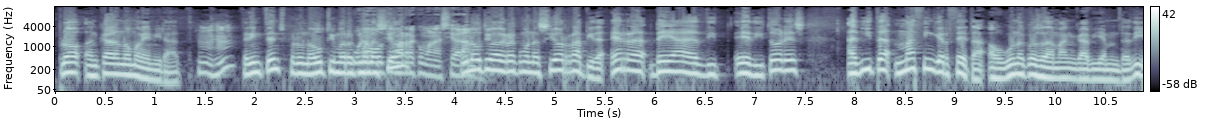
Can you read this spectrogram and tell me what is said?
però encara no me l'he mirat. Mhm. Tenim temps per una última recomanació? última recomanació, ara. Una última recomanació ràpida. RBA Edit Editores edita Mazinger Z, alguna cosa de manga havíem de dir.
